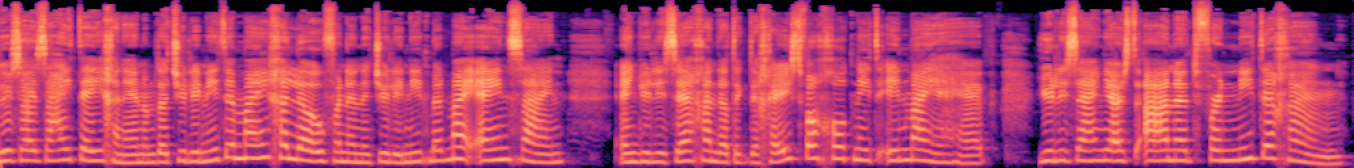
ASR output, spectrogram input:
Dus hij zei tegen hen, omdat jullie niet in mij geloven en het jullie niet met mij eens zijn, en jullie zeggen dat ik de geest van God niet in mij heb, jullie zijn juist aan het vernietigen,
